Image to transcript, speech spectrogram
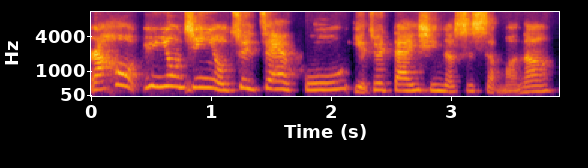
然后运用精油最在乎也最担心的是什么呢？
